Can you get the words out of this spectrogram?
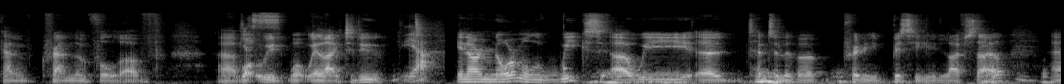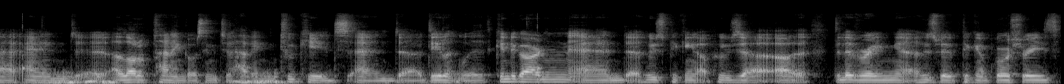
kind of cram them full of uh, what we what we like to do. Yeah. In our normal weeks, uh, we uh, tend to live a pretty busy lifestyle, uh, and uh, a lot of planning goes into having two kids and uh, dealing with kindergarten and uh, who's picking up, who's uh, uh, delivering, uh, who's picking up groceries,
